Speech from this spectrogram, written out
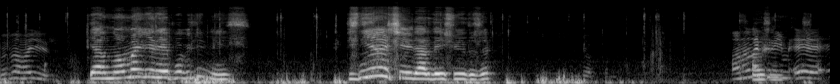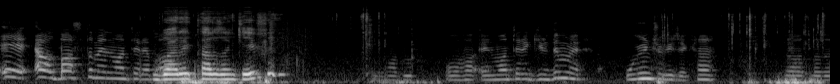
Bebe hayır. Ya normal yere yapabilir miyiz? Biz niye her şeylerde yaşıyoruz hep? Ananı Tarzan. kırayım. E e al bastım envantere. Al. Mübarek Tarzan keyif. Oha dur. Oha envantere girdim mi oyun çökecek ha. Rahatladı.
